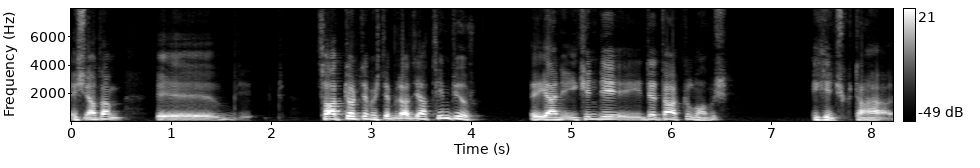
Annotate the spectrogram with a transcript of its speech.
E şimdi adam e, saat dörtte beşte biraz yatayım diyor. E yani ikindi de daha kılmamış. İkinci daha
